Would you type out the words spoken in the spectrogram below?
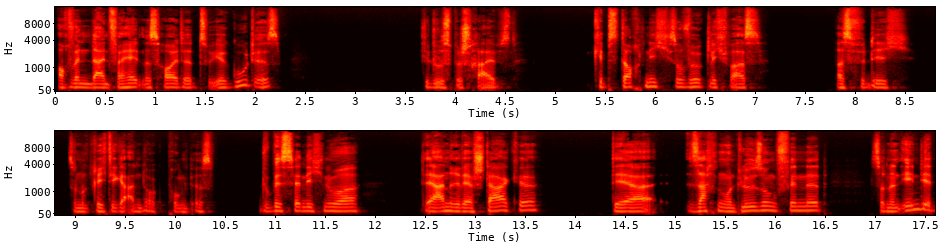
Auch wenn dein Verhältnis heute zu ihr gut ist, wie du es beschreibst, gibt's doch nicht so wirklich was, was für dich so ein richtiger Andockpunkt ist. Du bist ja nicht nur der andere, der Starke, der Sachen und Lösungen findet, sondern in dir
